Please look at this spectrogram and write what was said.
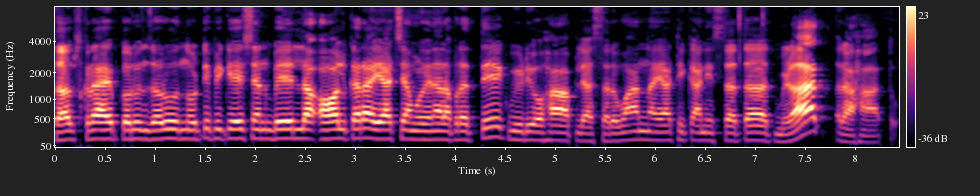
सबस्क्राईब करून जरूर नोटिफिकेशन बेलला ऑल करा. याच्यामुळे येणारा प्रत्येक व्हिडिओ हा आपल्या सर्वांना या ठिकाणी सतत मिळत राहतो.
